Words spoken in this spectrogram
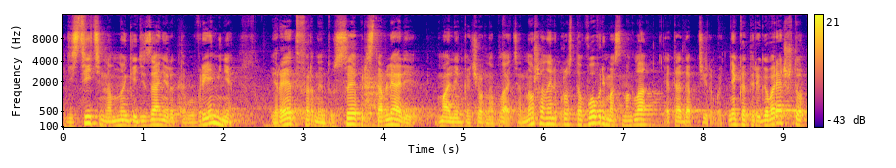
И действительно, многие дизайнеры того времени, и Редферн, и Дусе представляли маленькое черное платье, но Шанель просто вовремя смогла это адаптировать. Некоторые говорят, что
